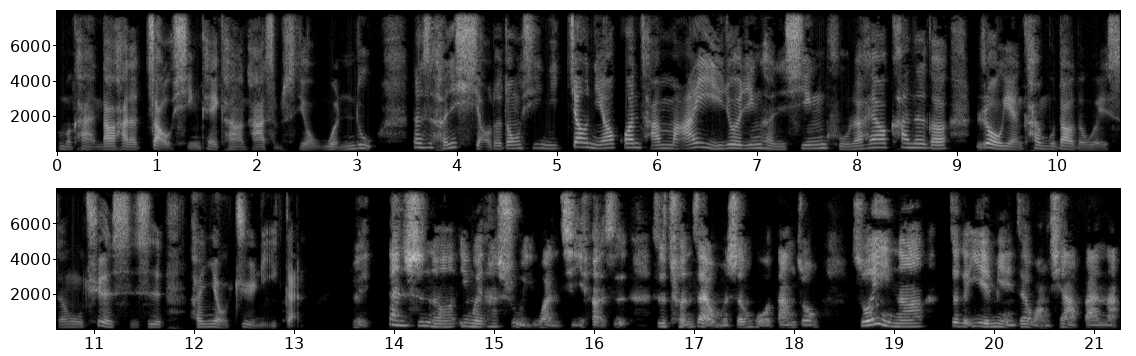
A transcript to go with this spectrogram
我们看得到它的造型，可以看到它是不是有纹路。但是很小的东西，你叫你要观察蚂蚁就已经很辛苦了，还要看那个肉眼看不到的微生物，确实是很有距离感。对，但是呢，因为它数以万计啊，是是存在我们生活当中，所以呢，这个页面你再往下翻呐、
